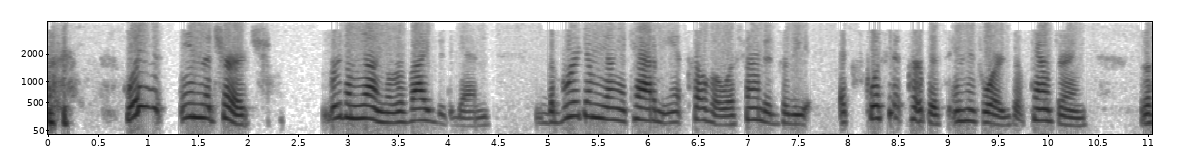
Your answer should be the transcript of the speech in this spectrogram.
Within the church, Brigham Young revived it again. The Brigham Young Academy at Provo was founded for the explicit purpose, in his words, of countering the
